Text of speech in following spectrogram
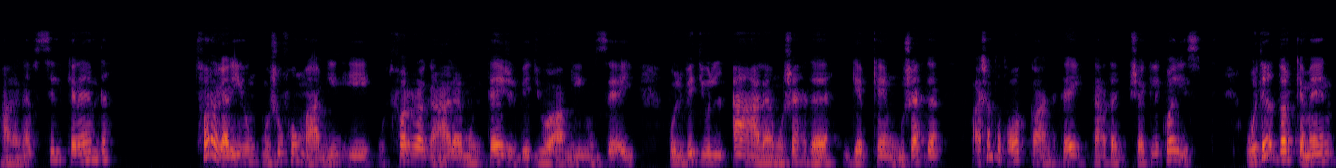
على نفس الكلام ده. اتفرج عليهم وشوف هم عاملين إيه واتفرج على مونتاج الفيديو عاملينه إزاي والفيديو الأعلى مشاهدة جاب كام مشاهدة عشان تتوقع النتائج بتاعتك بشكل كويس. وتقدر كمان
